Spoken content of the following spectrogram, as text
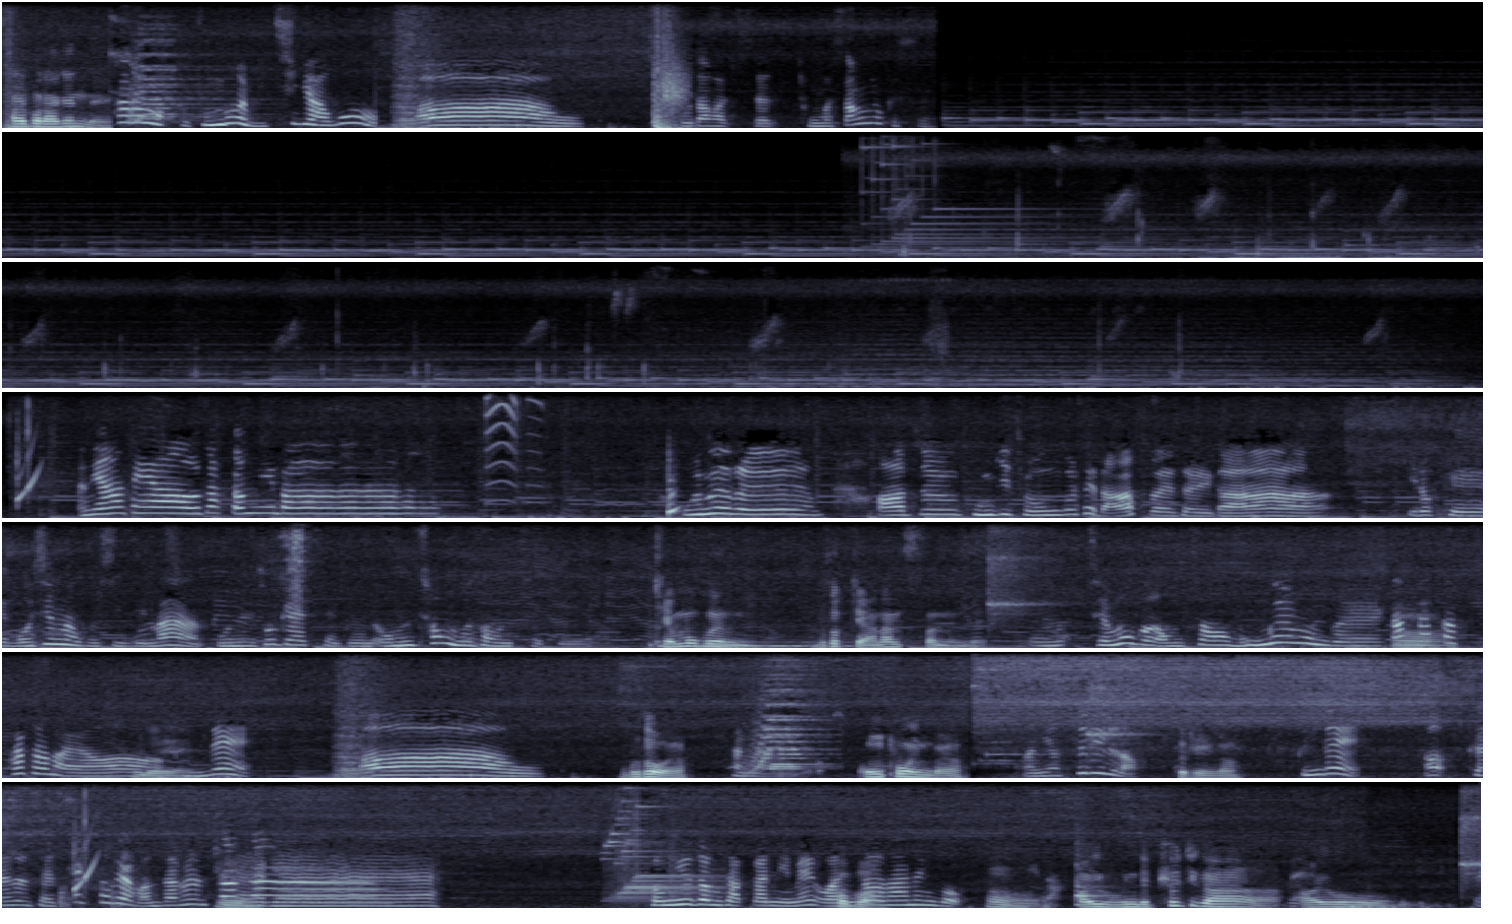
살벌하겠네. 사람 막 궁금해 미치게 하고 아우 보다가 진짜 정말 쌍욕했어요. 안녕하세요, 오작가입니다. 오늘은 아주 공기 좋은 곳에 나왔어요, 저희가. 이렇게 멋있는 곳이지만 오늘 소개할 책은 엄청 무서운 책이에요. 제목은 무섭지 않았었는데. 음, 제목은 엄청 몽글몽글 딱딱딱 하잖아요. 네. 근데 아우 무서워요? 장난 아니에요. 공포인가요? 아니요 스릴러. 스릴러? 근데 어 그래서 제 책 소개를 먼저 하면 짜잔 정유정 작가님의 완전한 행복. 어. 입니다. 아유, 근데 표지가, 네. 아유,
